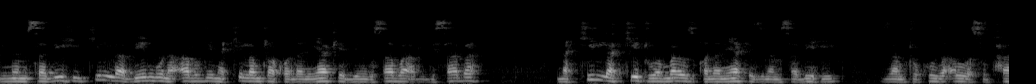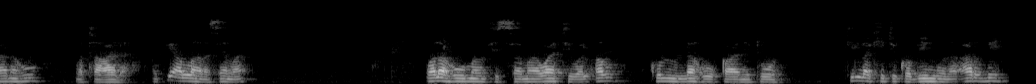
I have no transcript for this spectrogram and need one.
inamsabihi kila bingu na ardhi na kila mtu ako ndani yake bingu saba ardhi saba na kila kitu ambazo ziko ndani yake zinamsabihi zinamtukuza Allah subhanahu wa ta'ala. Na pia Allah anasema walahu man fis samawati wal ard kullu lahu qanitun. Kila kitu kwa bingu na ardhi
